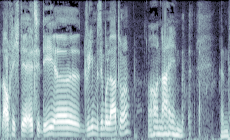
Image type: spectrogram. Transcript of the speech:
Und auch nicht der LCD äh, Dream Simulator. Oh nein. Dann.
